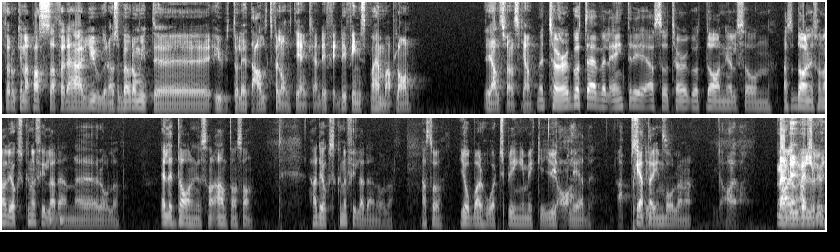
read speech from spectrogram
för att kunna passa för det här Djurgården så behöver de ju inte eh, ut och leta allt för långt egentligen. Det, det finns på hemmaplan. I Allsvenskan. Men Turgott är väl, är inte det alltså Turgott, Danielsson... Alltså Danielsson hade ju också kunnat fylla den eh, rollen. Eller Danielsson, Antonsson. Hade också kunnat fylla den rollen. Alltså jobbar hårt, springer mycket, djupled, ja, petar in bollarna. Ja, ja. Men ja, vi, ja, väl,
